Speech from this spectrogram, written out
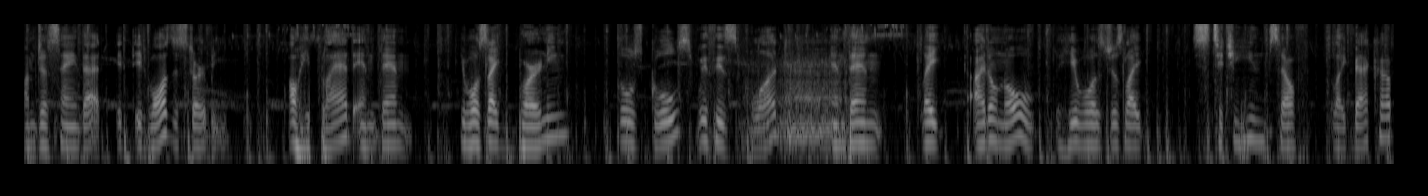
I'm just saying that it, it was disturbing. How he bled and then he was like burning those ghouls with his blood and then like I don't know, he was just like stitching himself like back up.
